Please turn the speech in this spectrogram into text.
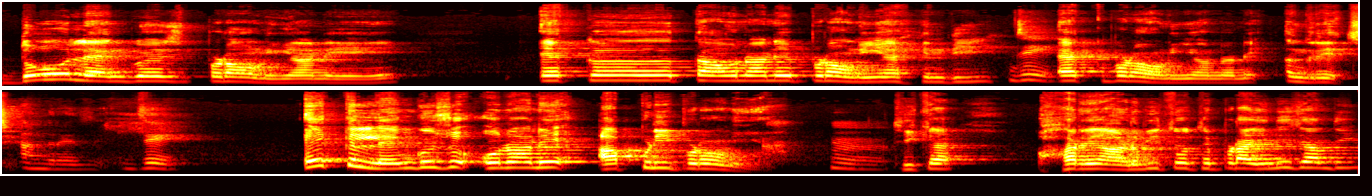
ਦੋ ਲੈਂਗੁਏਜ ਪੜਾਉਣੀਆਂ ਨੇ। ਇੱਕ ਤਾਂ ਉਹਨਾਂ ਨੇ ਪੜਾਉਣੀ ਆ ਹਿੰਦੀ ਇੱਕ ਪੜਾਉਣੀ ਆ ਉਹਨਾਂ ਨੇ ਅੰਗਰੇਜ਼ੀ। ਅੰਗਰੇਜ਼ੀ ਜੀ। ਇੱਕ ਲੈਂਗੁਏਜ ਉਹਨਾਂ ਨੇ ਆਪਣੀ ਪੜਾਉਣੀ ਆ ਹੂੰ। ਠੀਕ ਹੈ? ਹਰਿਆਣਵੀ ਤੋਂ ਉੱਥੇ ਪੜਾਈ ਨਹੀਂ ਜਾਂਦੀ।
